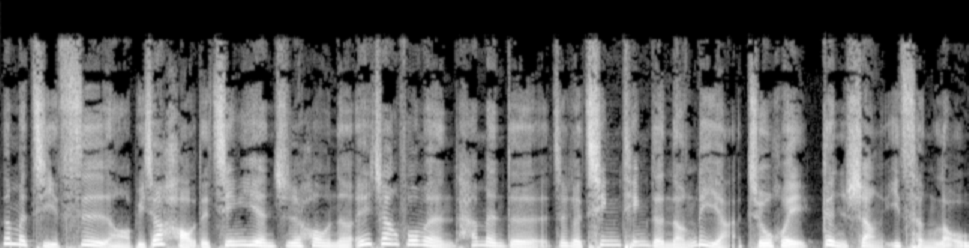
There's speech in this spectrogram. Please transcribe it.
那么几次啊，比较好的经验之后呢，诶，丈夫们他们的这个倾听的能力啊，就会更上一层楼。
